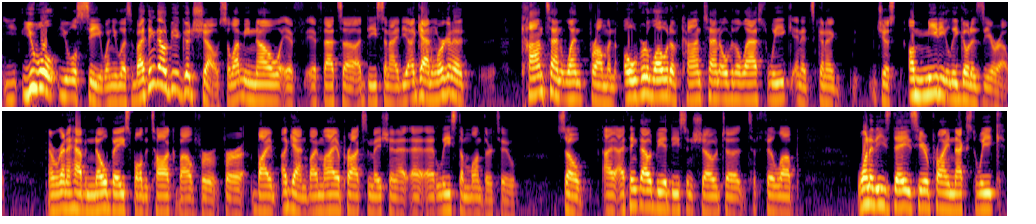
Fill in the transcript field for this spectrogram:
you, you, will you will see when you listen. But I think that would be a good show. So let me know if if that's a decent idea. Again, we're gonna content went from an overload of content over the last week and it's going to just immediately go to zero. And we're going to have no baseball to talk about for, for by again by my approximation at, at, least a month or two. So I, I, think that would be a decent show to, to fill up one of these days here probably next week.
